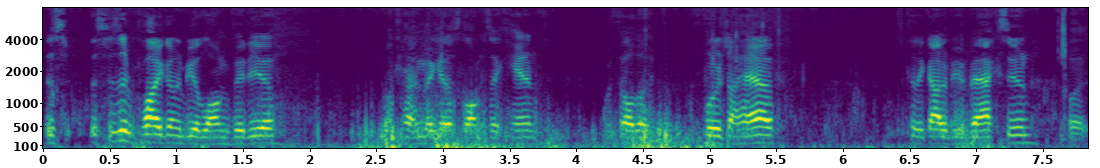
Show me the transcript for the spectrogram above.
This, this isn't probably going to be a long video. I'll try and make it as long as I can with all the footage I have. Because I got to be back soon, but.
